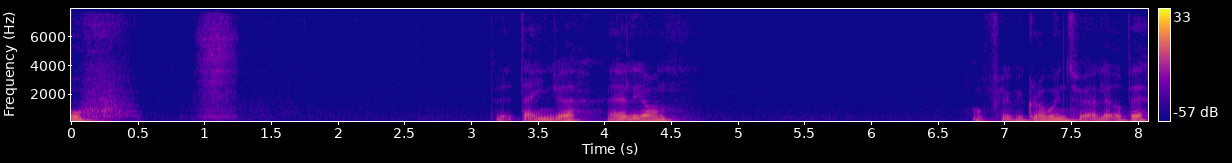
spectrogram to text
Oof. Bit of danger early on. Hopefully we grow into it a little bit.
